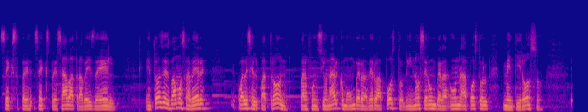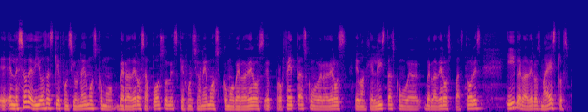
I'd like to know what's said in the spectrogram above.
se, expresaba a través de él. Entonces vamos a ver cuál es el patrón para funcionar como un verdadero apóstol y no ser un, un apóstol mentiroso. Eh, el deseo de Dios es que funcionemos como verdaderos apóstoles, que funcionemos como verdaderos eh, profetas, como verdaderos evangelistas, como verdaderos pastores y verdaderos maestros.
